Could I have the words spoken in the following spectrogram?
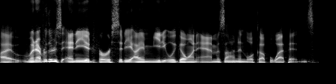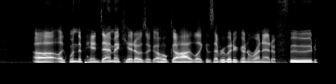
I whenever there's any adversity, I immediately go on Amazon and look up weapons. Uh, like when the pandemic hit, I was like, oh god, like is everybody going to run out of food?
